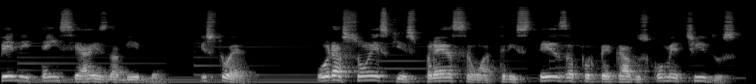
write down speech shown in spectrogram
penitenciais da Bíblia, isto é, orações que expressam a tristeza por pecados cometidos,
